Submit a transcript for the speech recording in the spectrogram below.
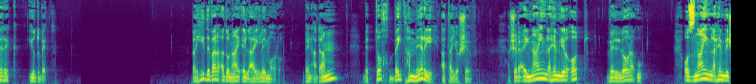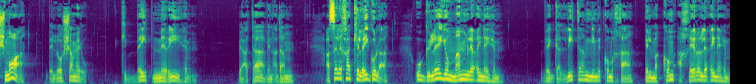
פרק י"ב ויהי דבר אדוני אלי לאמור, בן אדם, בתוך בית המרי אתה יושב, אשר עיניים להם לראות, ולא ראו, אוזניים להם לשמוע, ולא שמעו, כי בית מרי הם. ועתה, בן אדם, עשה לך כלי גולה, וגלי יומם לעיניהם, וגלית ממקומך אל מקום אחר לעיניהם,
